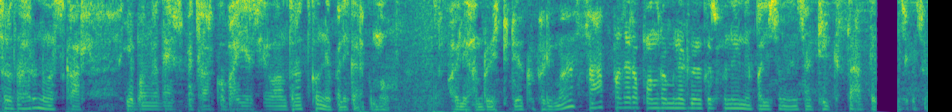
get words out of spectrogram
श्रोताहरू नमस्कार। यो बङ्गलादेश बेतारको बाह्य सेवा अन्तर्गतको नेपाली कार्यक्रम हो। अहिले हाम्रो स्टुडियोको घडीमा सात बजेर पन्ध्र मिनट गएको छ भने नेपाली समयअनुसार ठिक सात बजेको छ।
